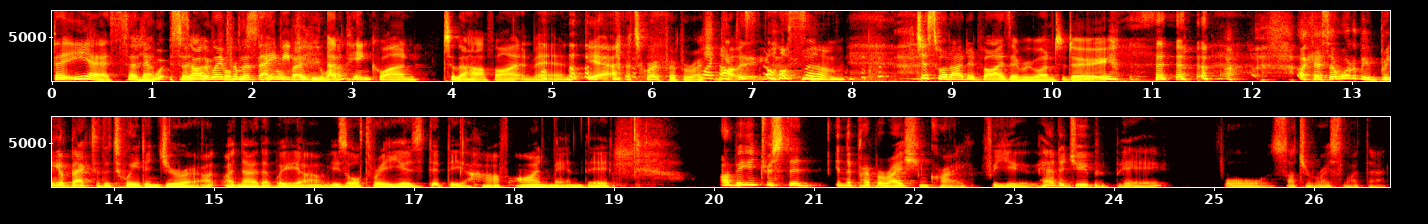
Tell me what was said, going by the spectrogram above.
but yeah, so, you that, went- so so, I went went from from a baby, baby a pink one to the half Ironman. Yeah. That's great preparation. Oh, it was awesome. Just what I'd advise everyone to do. Okay, so what do we bring it back to the Tweed Enduro? I, I know that we, um, all three years did the half Ironman there. I'd be interested in the preparation, Craig, for you. How did you prepare for such a race like that?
